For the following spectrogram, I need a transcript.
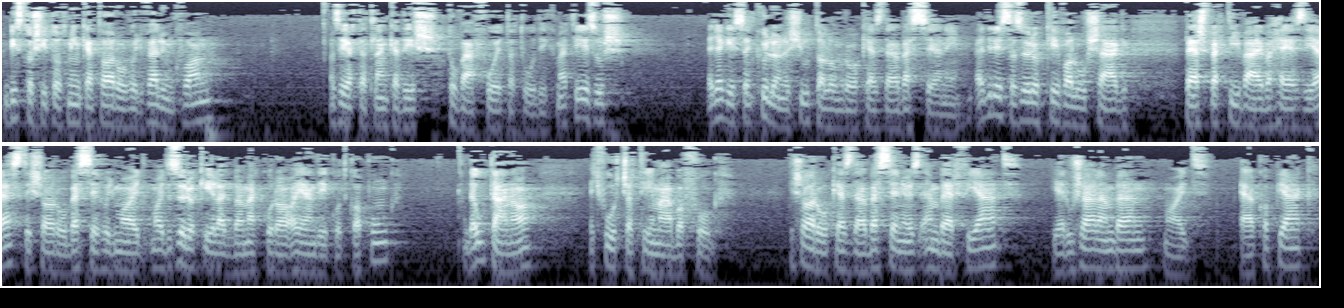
biztosított minket arról, hogy velünk van, az értetlenkedés tovább folytatódik. Mert Jézus egy egészen különös jutalomról kezd el beszélni. Egyrészt az örökké valóság perspektívájába helyezi ezt, és arról beszél, hogy majd, majd az örök életben mekkora ajándékot kapunk, de utána egy furcsa témába fog, és arról kezd el beszélni, hogy az ember fiát Jeruzsálemben majd elkapják,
